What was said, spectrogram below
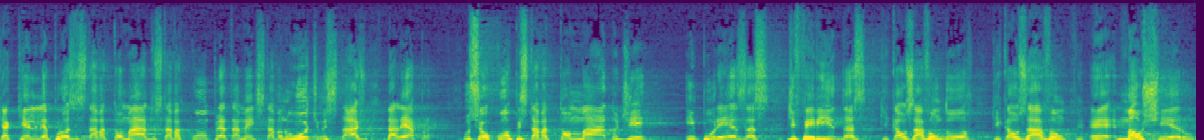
que aquele leproso estava tomado, estava completamente, estava no último estágio da lepra. O seu corpo estava tomado de impurezas, de feridas que causavam dor, que causavam é, mau cheiro,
